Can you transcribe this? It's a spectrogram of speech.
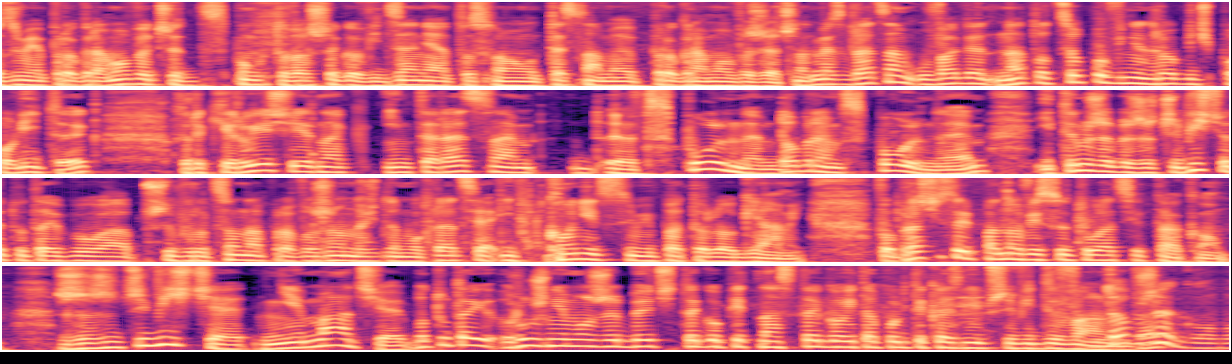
rozumiem, programowe, czy z punktu waszego widzenia to są te same programowe rzeczy. Natomiast zwracam uwagę na to, co powinien robić polityk, który kieruje się jednak interesem e, wspólnym, dobrem wspólnym i tym, żeby rzeczywiście tutaj była przywrócona praworządność, demokracja i koniec z tymi patologiami. Wyobraźcie sobie panowie sytuację taką, że rzeczywiście nie macie, bo tutaj różnie może być tego 15 i ta polityka jest nieprzewidywalna. Do tak? brzegu.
